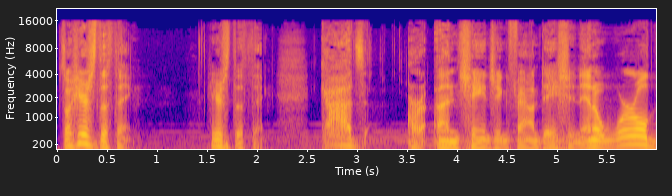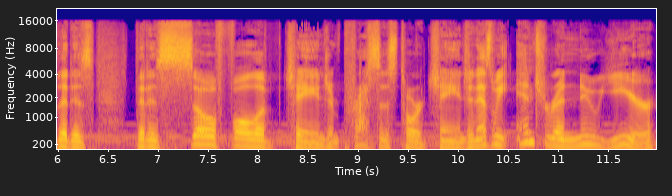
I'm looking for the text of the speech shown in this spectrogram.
So, here's the thing. Here's the thing God's our unchanging foundation in a world that is that is so full of change and presses toward change and as we enter a new year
